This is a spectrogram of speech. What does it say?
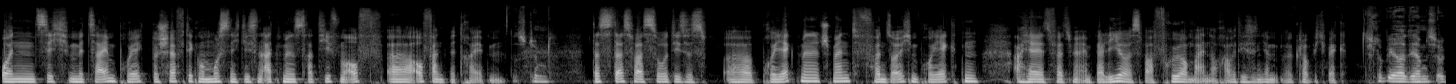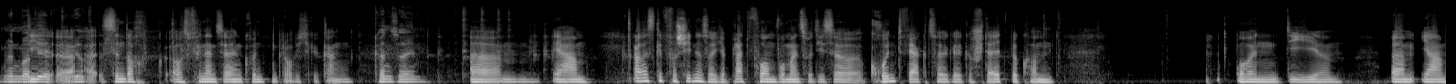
und sich mit seinem Projekt beschäftigen und muss nicht diesen administrativen Auf, äh, Aufwand betreiben. Das stimmt. Das ist das, was so dieses äh, Projektmanagement von solchen Projekten, ach ja, jetzt fällt es mir ein, Berlio, es war früher mal noch, aber die sind ja, äh, glaube ich, weg. Ich glaube, ja, die haben sich irgendwann mal Die äh, sind doch aus finanziellen Gründen, glaube ich, gegangen. Kann sein. Ähm, ja, aber es gibt verschiedene solche Plattformen, wo man so diese Grundwerkzeuge gestellt bekommt. Und die, ähm, ja,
